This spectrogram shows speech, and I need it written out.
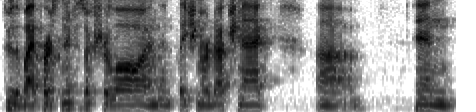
through the bipartisan infrastructure law and the Inflation Reduction Act, um, and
